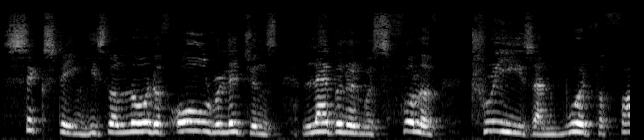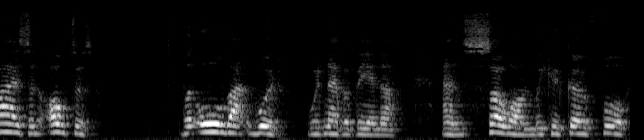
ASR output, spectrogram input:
16, he's the Lord of all religions. Lebanon was full of trees and wood for fires and altars, but all that wood would never be enough, and so on. We could go for,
